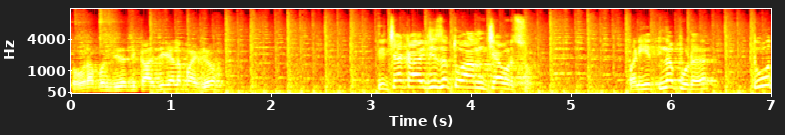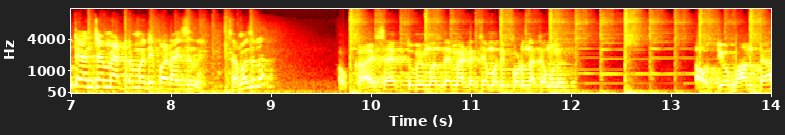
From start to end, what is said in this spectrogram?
तोवर आपण जिजाची काळजी घ्यायला पाहिजे हो. तिच्या काळजीचं तू आमच्यावर सोड. पण इथनं पुढं तू त्यांच्या मॅटरमध्ये पडायचं नाही. समजलं? अहो काय साहेब तुम्ही म्हणताय मॅटरच्या मध्ये पडू नका म्हणून. अहो त्यो भामटा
